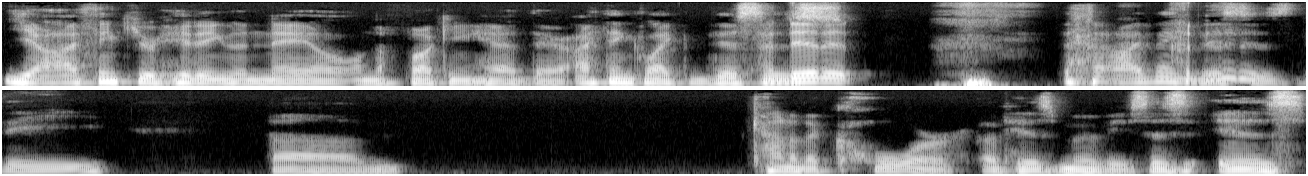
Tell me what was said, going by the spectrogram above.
Yeah, I think you're hitting the nail on the fucking head there. I think like this I is did it. I think I this it. is the um kind of the core of his movies is is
